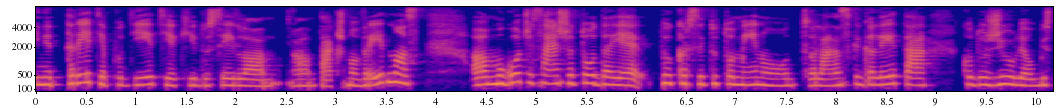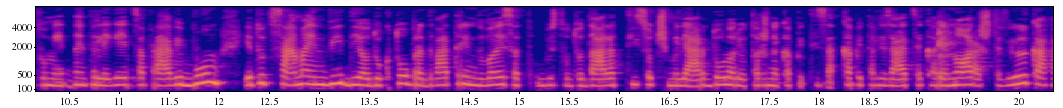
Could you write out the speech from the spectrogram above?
in je tretje podjetje, ki je doseglo uh, takšno vrednost. Uh, mogoče samo še to, da je to, kar se tudi omenil od lanskega leta, ko doživlja v bistvu umetna inteligenca pravi boom, je tudi sama Nvidia od oktobra 2023 v bistvu dodala tisoč milijard dolarjev tržne kapitalizacije, kar je nora številka.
